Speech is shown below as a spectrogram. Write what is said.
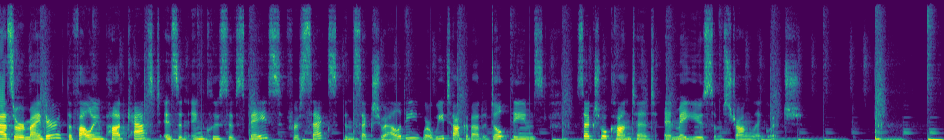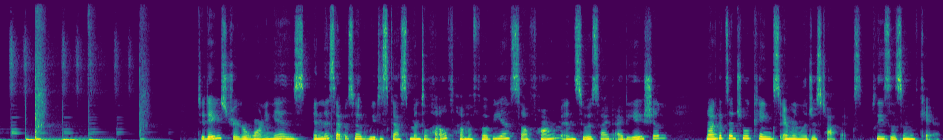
As a reminder, the following podcast is an inclusive space for sex and sexuality where we talk about adult themes, sexual content, and may use some strong language. Today's trigger warning is in this episode, we discuss mental health, homophobia, self harm, and suicide ideation, non consensual kinks, and religious topics. Please listen with care.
